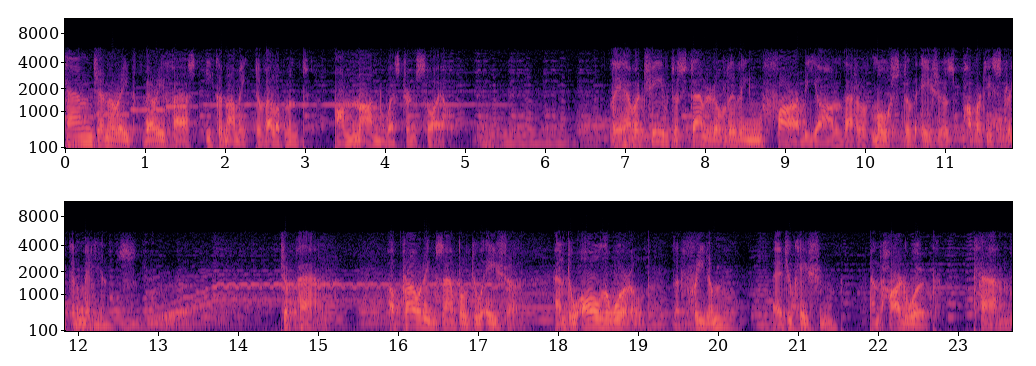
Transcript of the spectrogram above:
can generate very fast economic development on non-Western soil. They have achieved a standard of living far beyond that of most of Asia's poverty-stricken millions. Japan, a proud example to Asia and to all the world that freedom, education, and hard work can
